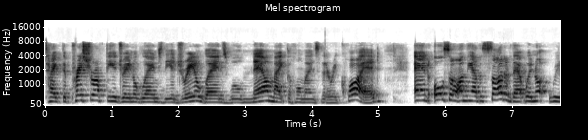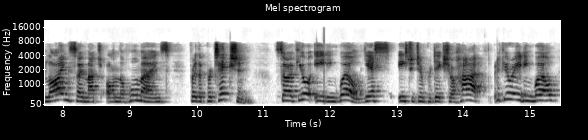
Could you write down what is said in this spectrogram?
take the pressure off the adrenal glands, the adrenal glands will now make the hormones that are required. And also, on the other side of that, we're not relying so much on the hormones for the protection. So, if you're eating well, yes, estrogen protects your heart, but if you're eating well,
